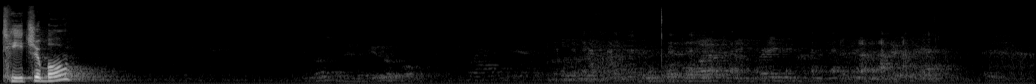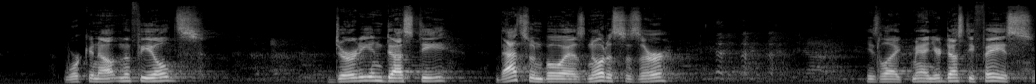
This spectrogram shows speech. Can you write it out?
teachable. Working out in the fields, dirty and dusty, That's when Boaz notices her. He's like, Man, your dusty face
